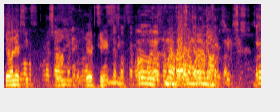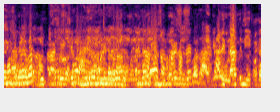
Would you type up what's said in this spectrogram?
Seven eight किंवा six. मग थोडा शांतपणे बोला. Eight six. Eight च्या स्वास्थ्यामध्ये बोला. तुम्हाला काय सांगू राहिलो मी? फरक झाला. बरोबर आहे? गोळेकर तुम्हाला हरी लोखंड अरे का तुम्ही एक तुम्हाला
